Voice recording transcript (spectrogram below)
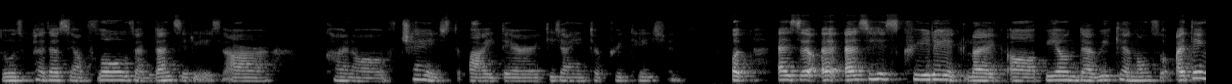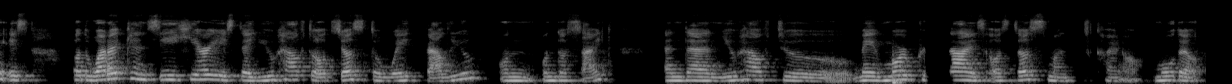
those pedestrian flows and densities are kind of changed by their design interpretation. But as as his critic, like uh, beyond that, we can also, I think is, but what I can see here is that you have to adjust the weight value on, on the site, and then you have to make more precise adjustment kind of model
